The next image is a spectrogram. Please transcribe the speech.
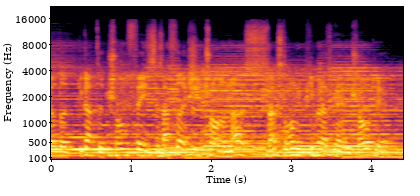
Yo, the, you got the troll faces. I feel like she trolling us. That's the only people that's getting trolled here.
